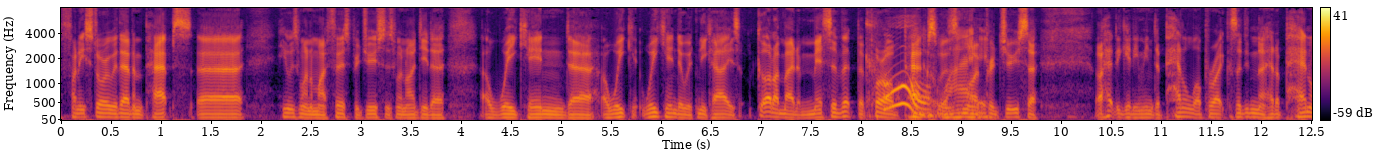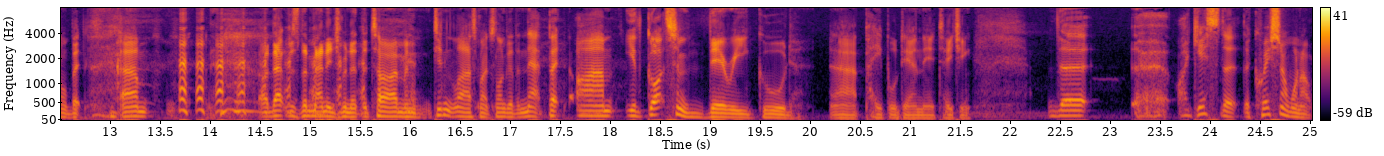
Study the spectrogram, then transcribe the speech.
funny story with Adam Paps. Uh, he was one of my first producers when I did a, a weekend uh, a week weekender with Nick Hayes. God, I made a mess of it, but poor old. Paps was Way. my producer. I had to get him into panel operate because I didn't know how to panel, but um, uh, that was the management at the time and didn't last much longer than that. But um, you've got some very good uh, people down there teaching. The uh, I guess the, the question I want to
